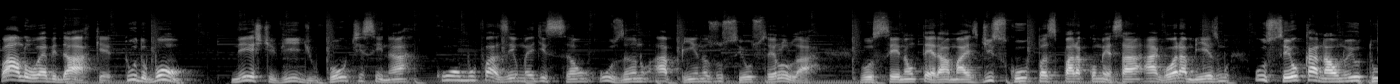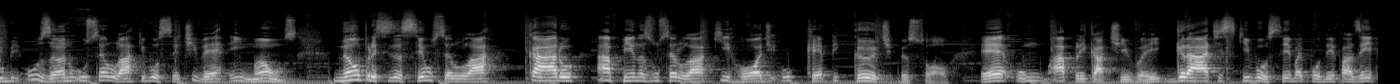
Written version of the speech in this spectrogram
Fala WebDarker, tudo bom? Neste vídeo vou te ensinar como fazer uma edição usando apenas o seu celular. Você não terá mais desculpas para começar agora mesmo o seu canal no YouTube usando o celular que você tiver em mãos. Não precisa ser um celular caro, apenas um celular que rode o CapCut, pessoal é um aplicativo aí grátis que você vai poder fazer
